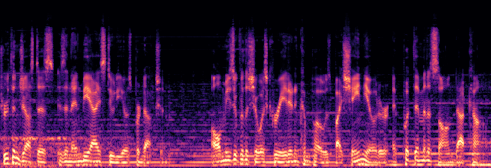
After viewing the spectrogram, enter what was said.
Truth and Justice is an NBI Studios production. All music for the show is created and composed by Shane Yoder at PutThemInASong.com.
